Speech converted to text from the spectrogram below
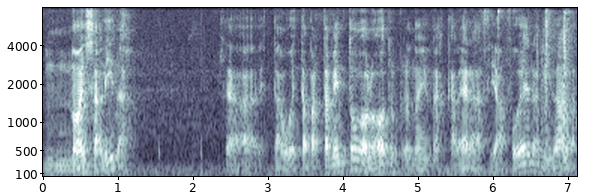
no hay salida. O sea, está o este apartamento o los otros, pero no hay una escalera hacia afuera ni nada.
